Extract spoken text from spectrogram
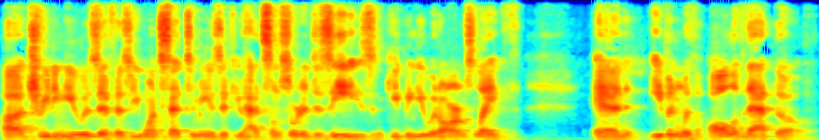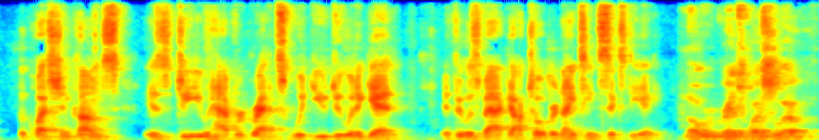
uh, treating you as if, as you once said to me, as if you had some sort of disease and keeping you at arm's length. And even with all of that, though, the question comes is do you have regrets? Would you do it again if it was back October 1968? No regrets whatsoever.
